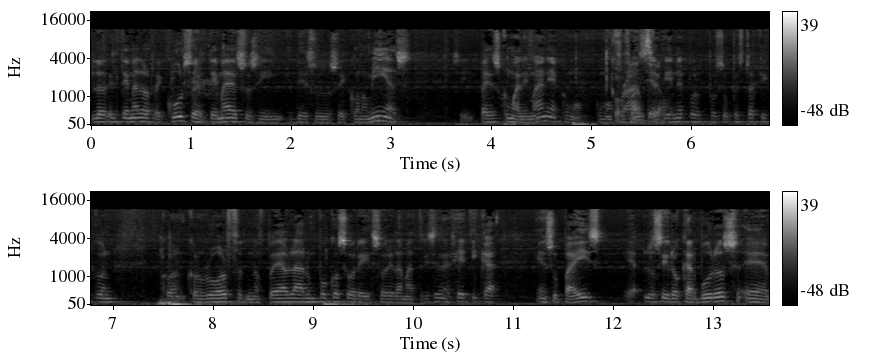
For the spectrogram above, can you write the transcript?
lo- el tema de los recursos, el tema de sus, in- de sus economías. ¿sí? Países como Alemania, como, como Con Francia, Francia. tiene por, por supuesto aquí con, con, con Rolf, nos puede hablar un poco sobre, sobre la matriz energética en su país. Eh, los hidrocarburos eh,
